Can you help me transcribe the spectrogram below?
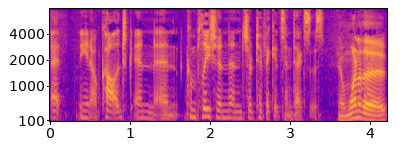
at you know college and, and completion and certificates in Texas. And one of the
